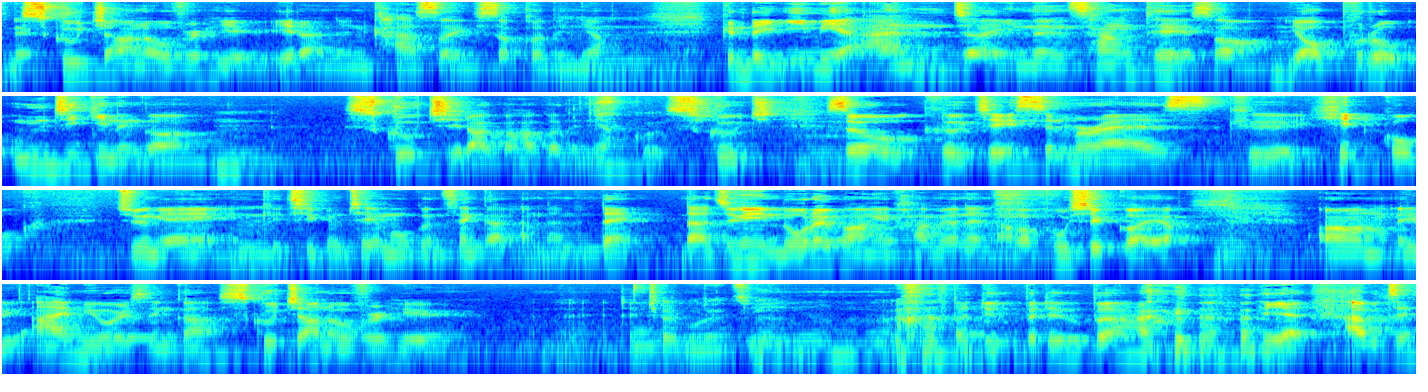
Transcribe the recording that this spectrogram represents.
네. scooch on over here이라는 가사 있었거든요. 음. 근데 이미 앉아 있는 상태에서 옆으로 움직이는 건 음. scooch이라고 하거든요. Scooch. scooch. 음. So 그 제이슨 모라즈 그 히트곡 중에 음. 그 지금 제목은 생각 안 나는데 나중에 노래방에 가면은 아마 보실 거예요. 네. Um, maybe I'm yours인가? Scooch on over here. 네, 잘 모르겠어요. yeah, 아무튼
